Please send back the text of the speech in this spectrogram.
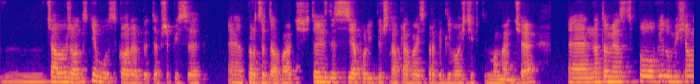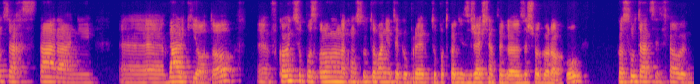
mm, cały rząd nie był skory, by te przepisy e, procedować. To jest decyzja polityczna Prawa i Sprawiedliwości w tym momencie. E, natomiast po wielu miesiącach starań, e, walki o to, w końcu pozwolono na konsultowanie tego projektu pod koniec września tego zeszłego roku. Konsultacje trwały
